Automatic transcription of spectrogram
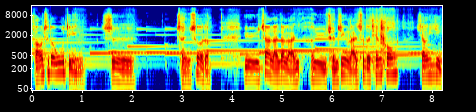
房子的屋顶是橙色的，与湛蓝的蓝与纯净蓝色的天空相映。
